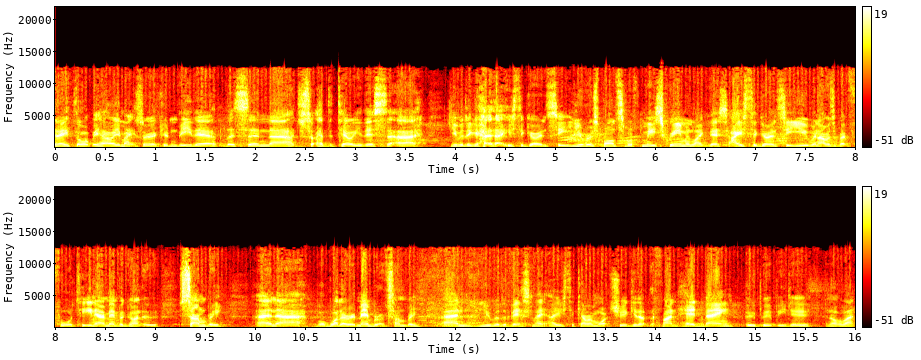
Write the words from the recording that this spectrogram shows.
G'day, Thorpe. How you, mate? Sorry I couldn't be there. Listen, uh, I just had to tell you this. Uh, you were the guy that I used to go and see. You're responsible for me screaming like this. I used to go and see you when I was about 14. I remember going to Sunbury, and, uh, well, what I remember of Sunbury, and you were the best, mate. I used to come and watch you get up the front, headbang, oop oopy doo, and all that.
